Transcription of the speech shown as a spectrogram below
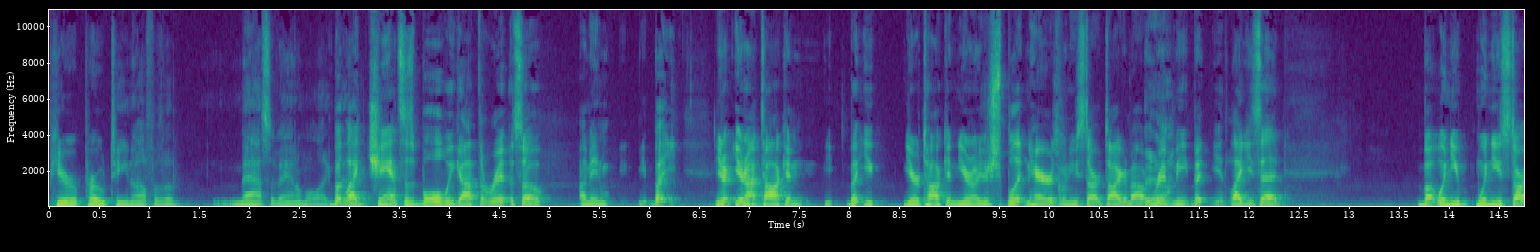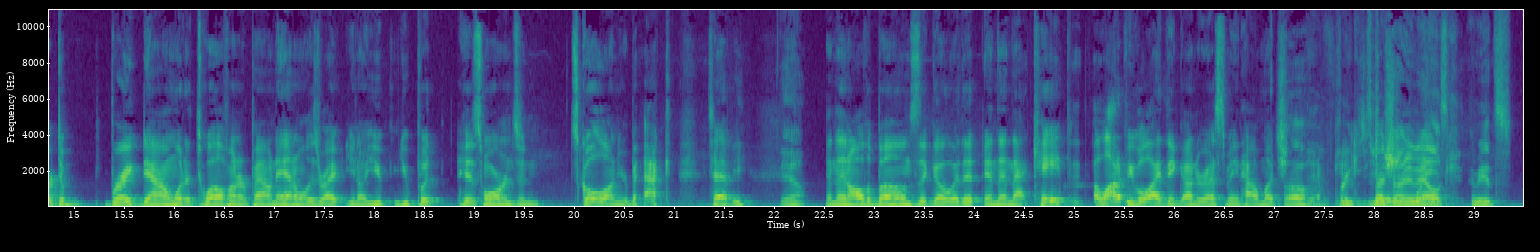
pure protein off of a massive animal like But that. like Chance's bull, we got the rib. So I mean, but you're you're not talking. But you you're talking. You know, you're splitting hairs when you start talking about Yeah. rib meat. But like you said, but when you when you start to break down what a 1,200 pound animal is, right? You know, you you put his horns and skull on your back. It's heavy. yeah, And then all the bones that go with it, and then that cape. A lot of people, I think, underestimate how much Oh, especially on an elk. I mean, it's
